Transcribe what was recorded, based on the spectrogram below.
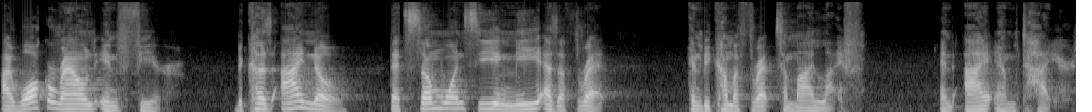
I walk around in fear because I know that someone seeing me as a threat can become a threat to my life. And I am tired.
